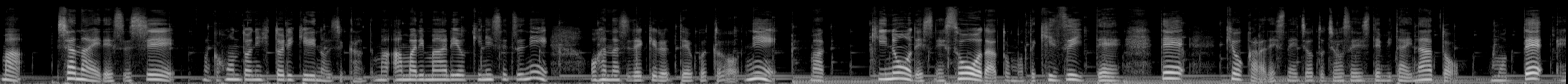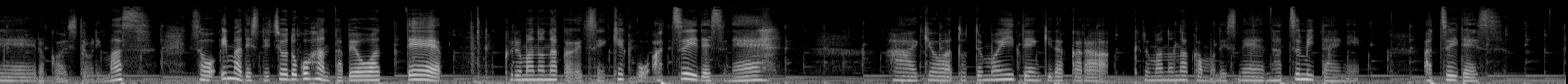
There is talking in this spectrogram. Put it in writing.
まあ、社内ですし、なんか本当に一人きりの時間って、まあ、あんまり周りを気にせずにお話しできるっていうことに、まあ、昨日ですねそうだと思って気づいてで今日からですねちょっと挑戦してみたいなと思って、えー、録音しております。そう今ですねちょうどご飯食べ終わって車の中がですね結構暑いですね。はい今日はとってもいい天気だから車の中もですね夏みたいに暑いです。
